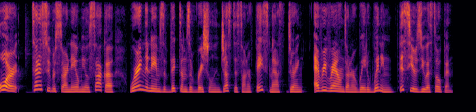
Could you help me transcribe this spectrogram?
or tennis superstar Naomi Osaka wearing the names of victims of racial injustice on her face mask during every round on her way to winning this year's US Open.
